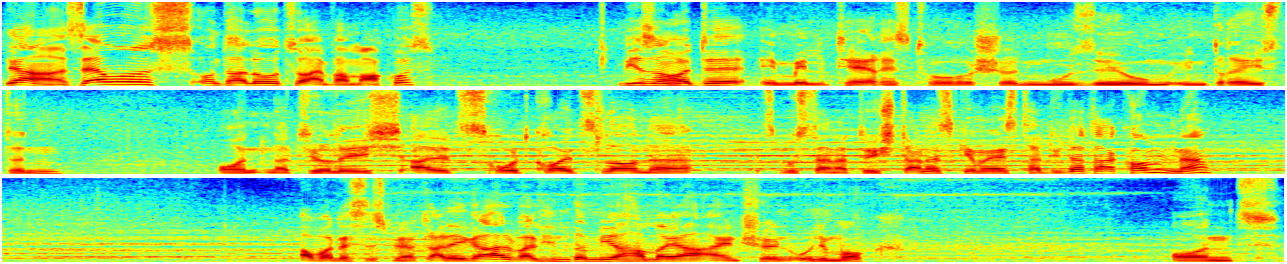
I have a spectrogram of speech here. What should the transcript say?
Ja, Servus und Hallo zu Einfach Markus. Wir sind heute im Militärhistorischen Museum in Dresden. Und natürlich als Rotkreuzler, ne, jetzt muss da natürlich standesgemäß Tatütata kommen. Ne? Aber das ist mir gerade egal, weil hinter mir haben wir ja einen schönen Unimog. Und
